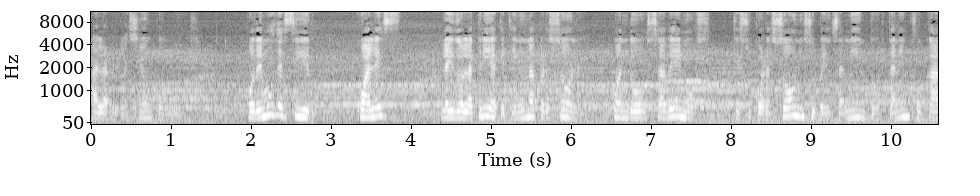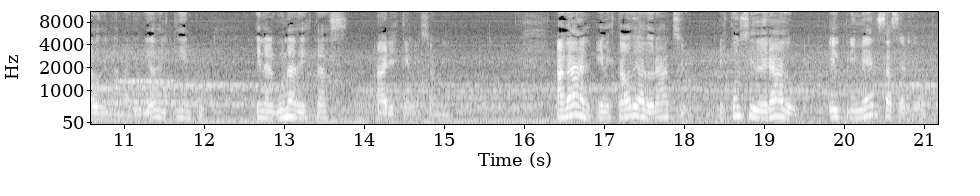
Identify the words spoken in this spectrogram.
a la relación con Dios. Podemos decir cuál es la idolatría que tiene una persona cuando sabemos que su corazón y su pensamiento están enfocados en la mayoría del tiempo en alguna de estas áreas que mencioné. Adán, en estado de adoración, es considerado el primer sacerdote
